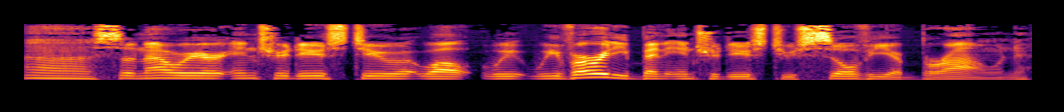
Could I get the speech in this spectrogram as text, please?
Uh, so now we are introduced to well, we we've already been introduced to Sylvia Browne,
